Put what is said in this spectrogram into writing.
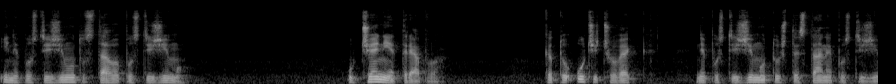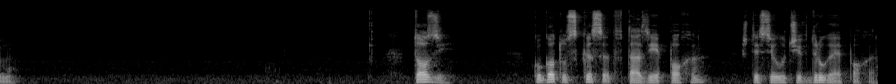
и непостижимото става постижимо. Учение трябва. Като учи човек, непостижимото ще стане постижимо. Този, когато скъсат в тази епоха, ще се учи в друга епоха.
